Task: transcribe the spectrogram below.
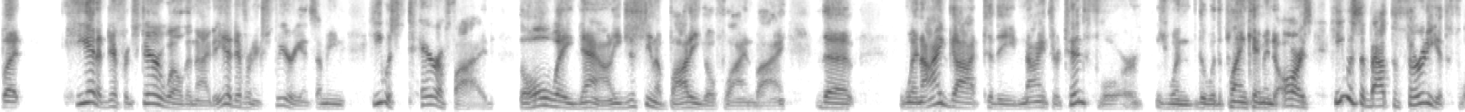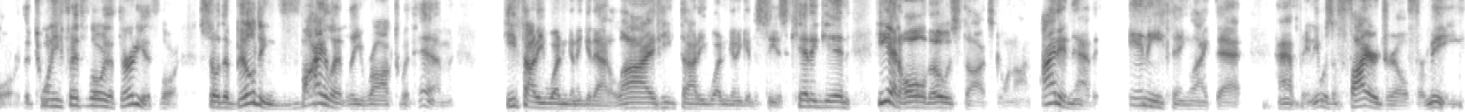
But he had a different stairwell than I did. He had a different experience. I mean, he was terrified the whole way down. He just seen a body go flying by. The when I got to the ninth or tenth floor was when the, when the plane came into ours. He was about the thirtieth floor, the twenty fifth floor, the thirtieth floor. So the building violently rocked with him. He thought he wasn't going to get out alive. He thought he wasn't going to get to see his kid again. He had all those thoughts going on. I didn't have anything like that happening. It was a fire drill for me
